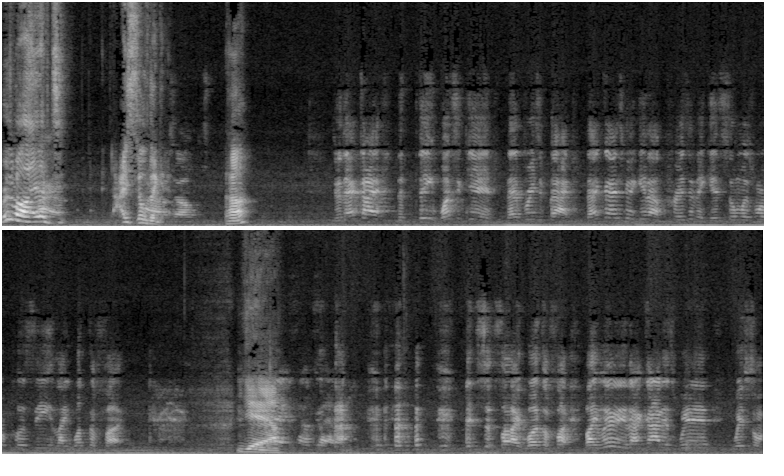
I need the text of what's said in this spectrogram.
First of all, NFT. I still think, I don't know. huh? Dude, that guy, the thing, once again, that brings it back. That guy's gonna get out of prison and get so much more pussy. Like, what the fuck? Yeah. Makes no sense. it's just like, what the fuck? Like, literally, that guy is winning with some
